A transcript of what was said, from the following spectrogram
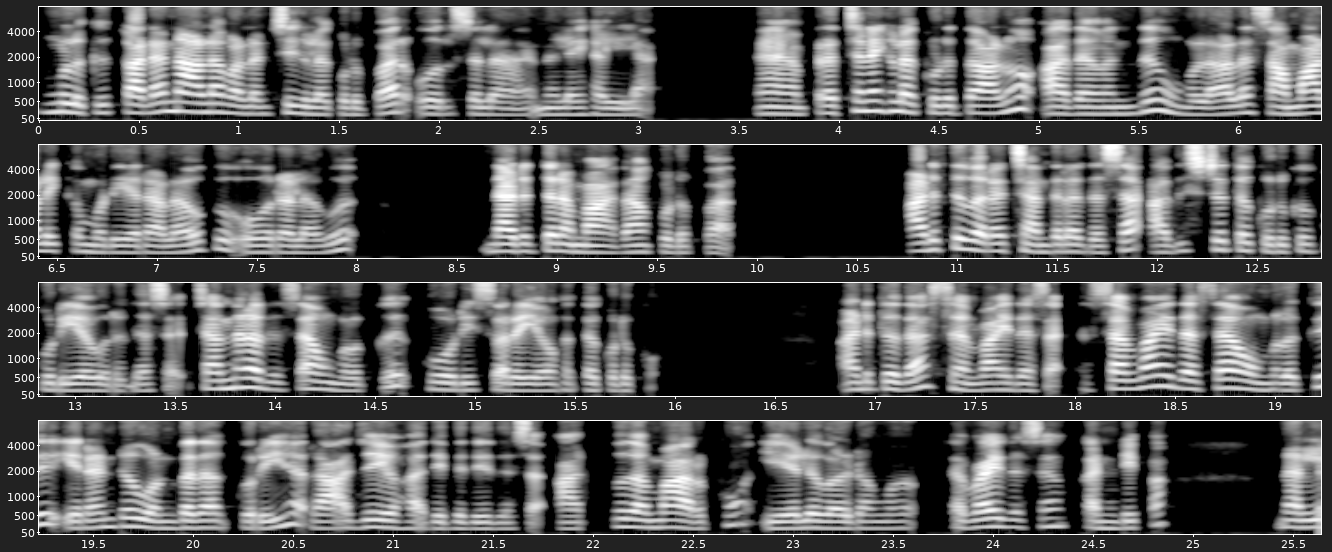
உங்களுக்கு கடனால வளர்ச்சிகளை கொடுப்பார் ஒரு சில நிலைகளில். பிரச்சனைகளை கொடுத்தாலும் அதை வந்து உங்களால் சமாளிக்க முடிகிற அளவுக்கு ஓரளவு நடுத்தரமாக தான் கொடுப்பார். அடுத்து வர சந்திர தசை அதிர்ஷ்டத்தை கொடுக்கக்கூடிய ஒரு தசை. சந்திர தசை உங்களுக்கு கோடீஸ்வர யோகத்தை கொடுக்கும். அடுத்ததா செவ்வாய் தசை. செவ்வாய் தசை உங்களுக்கு இரண்டு ஒன்பதாக்குரிய ராஜயோகாதிபதி தசை. அற்புதமாக இருக்கும். ஏழு வருடங்களும். செவ்வாய் தசை கண்டிப்பாக நல்ல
